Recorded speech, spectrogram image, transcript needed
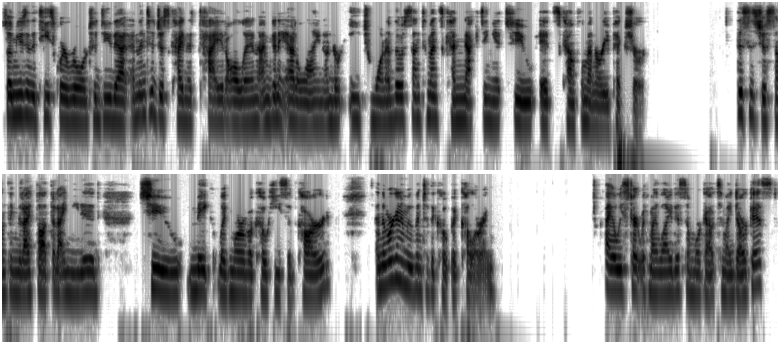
So I'm using the T-square ruler to do that, and then to just kind of tie it all in, I'm going to add a line under each one of those sentiments, connecting it to its complementary picture. This is just something that I thought that I needed to make like more of a cohesive card. And then we're going to move into the Copic coloring. I always start with my lightest and work out to my darkest.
